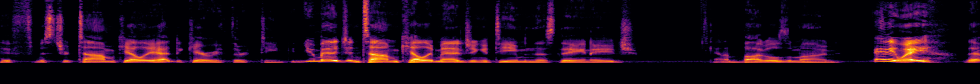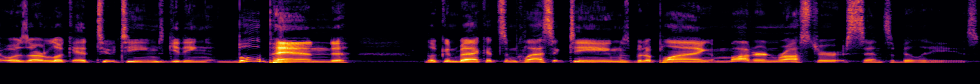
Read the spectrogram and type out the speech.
if Mr. Tom Kelly had to carry 13. Can you imagine Tom Kelly managing a team in this day and age? Kind of boggles the mind. Anyway, that was our look at two teams getting bullpenned. Looking back at some classic teams, but applying modern roster sensibilities.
